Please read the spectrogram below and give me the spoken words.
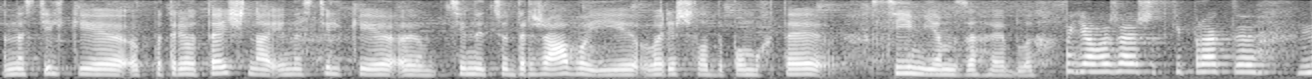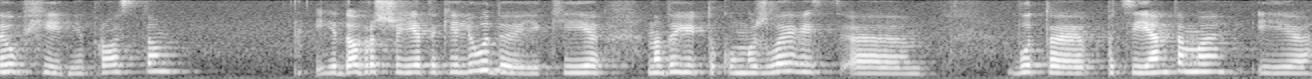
настільки патріотична і настільки е, цінить цю державу і вирішила допомогти сім'ям загиблих. Я вважаю, що такі проекти необхідні просто. І добре, що є такі люди, які надають таку можливість е, бути пацієнтами і е,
